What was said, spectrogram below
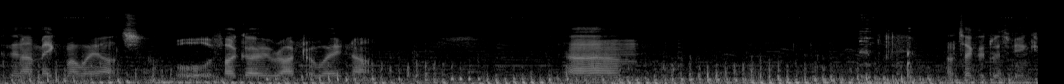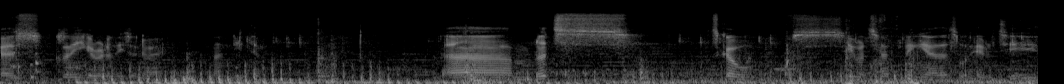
and then I make my way out or if I go right away now. Um, I'll take that with me in case, because I need to get rid of these anyway. I need them. Um, let's let's go see what's happening Yeah, That's all empty.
